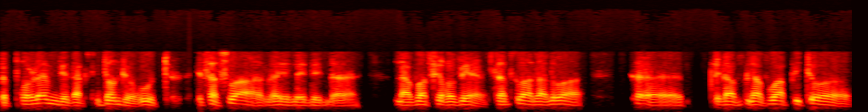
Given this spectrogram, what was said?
Le problème des accidents de route, que ce soit la voie ferroviaire, que ce soit la loi, euh, la, la, voie plutôt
